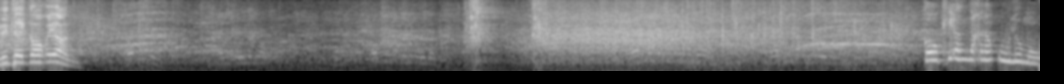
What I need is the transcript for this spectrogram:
DJ Coco yun. Koki, ang laki ng ulo mo.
